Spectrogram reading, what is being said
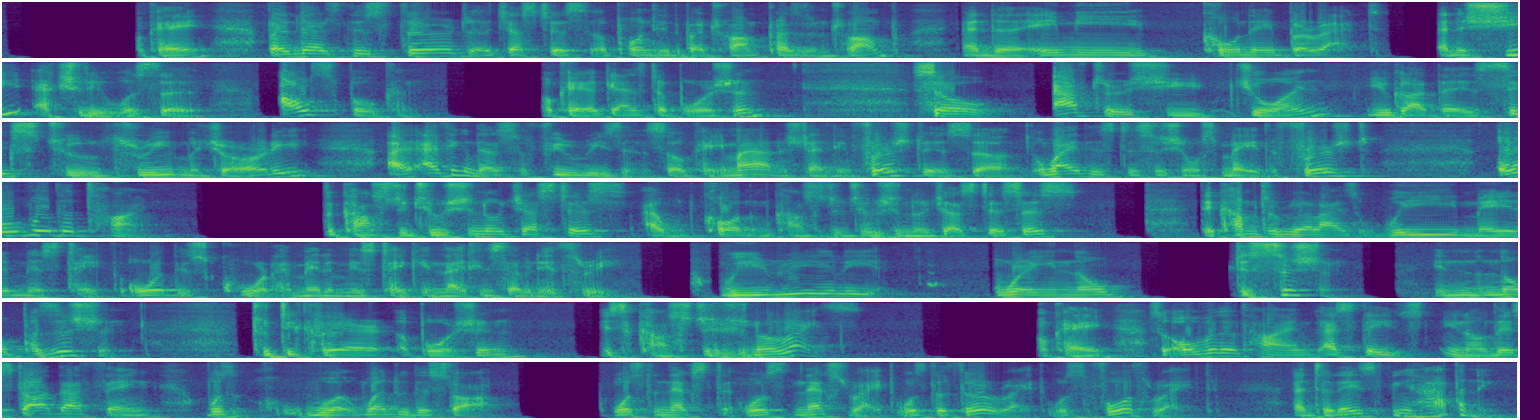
Okay, but there's this third uh, justice appointed by Trump, President Trump, and uh, Amy Coney Barrett, and she actually was outspoken, okay, against abortion. So after she joined, you got the six to three majority. I, I think there's a few reasons. Okay, in my understanding, first is uh, why this decision was made. First, over the time, the constitutional justice, I would call them constitutional justices, they come to realize we made a mistake, or this court had made a mistake in 1973. We really were in no decision, in no position to declare abortion is a constitutional right. Okay, so over the time, as they, you know, they start that thing, was when do they stop? What's the next? What's the next right? What's the third right? What's the fourth right? And today it's been happening.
